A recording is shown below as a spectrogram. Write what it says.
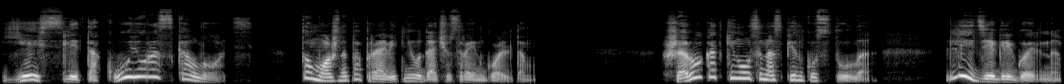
Если такую расколоть, то можно поправить неудачу с Рейнгольдом. Шарок откинулся на спинку стула. «Лидия Григорьевна,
